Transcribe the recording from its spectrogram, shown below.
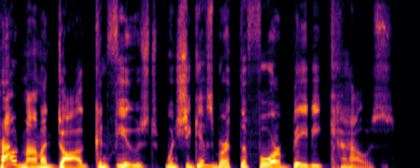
proud mama dog confused when she gives birth to four baby cows?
